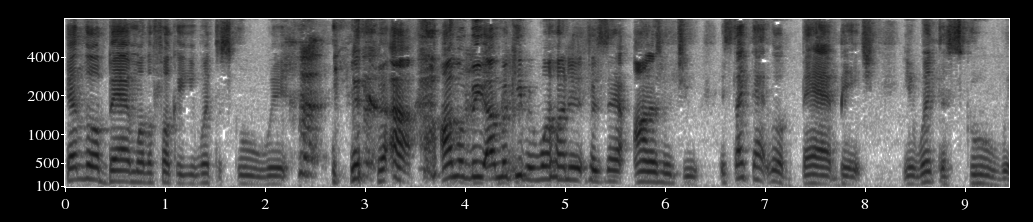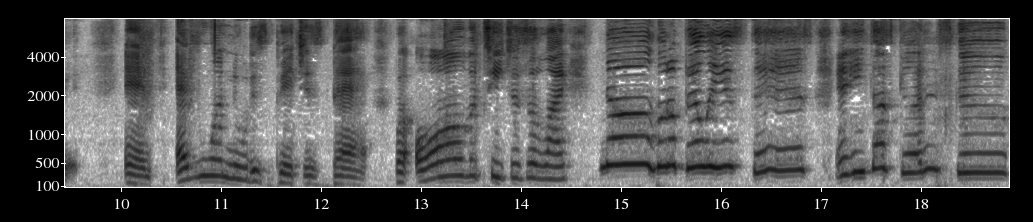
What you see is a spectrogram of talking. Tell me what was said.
that little bad motherfucker you went to school with. Uh, I'm gonna be. I'm gonna keep it 100 percent honest with you. It's like that little bad bitch you went to school with, and everyone knew this bitch is bad, but all the teachers are like, "No, little Billy is this, and he does good in school,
